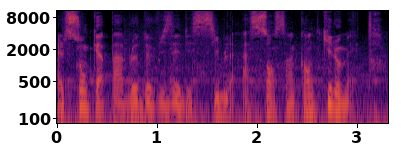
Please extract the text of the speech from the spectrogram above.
Elles sont capables de viser des cibles à 150 km.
